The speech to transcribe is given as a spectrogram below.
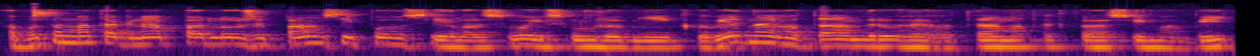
A potom ma tak napadlo, že pán si posiela svojich služobníkov. Jedného tam, druhého tam a tak to asi má byť.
